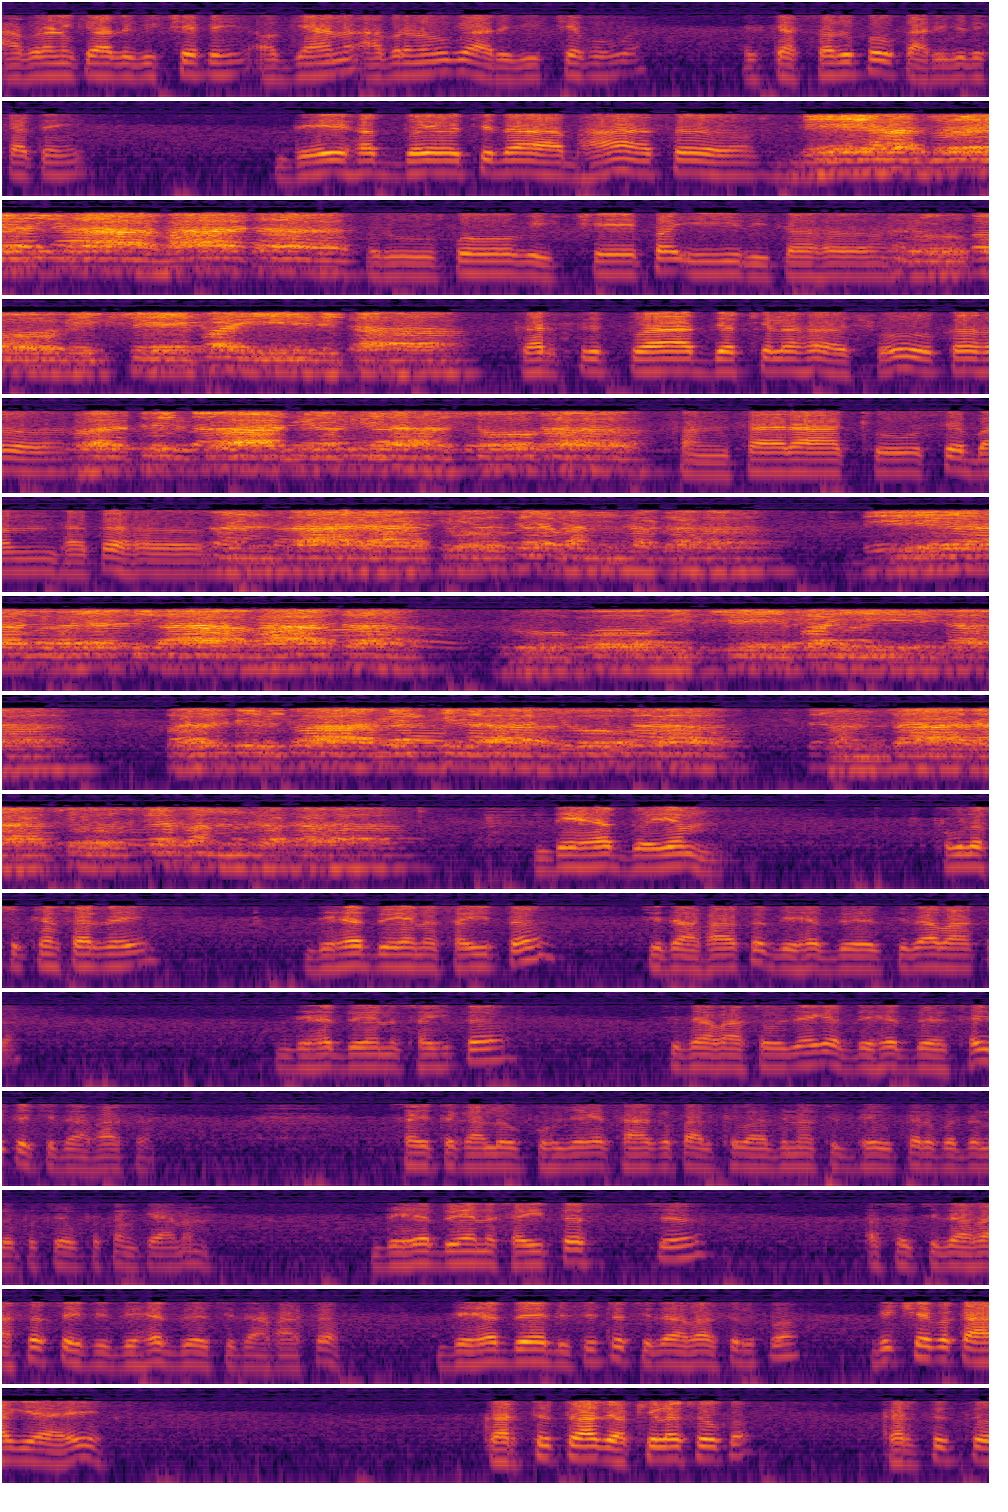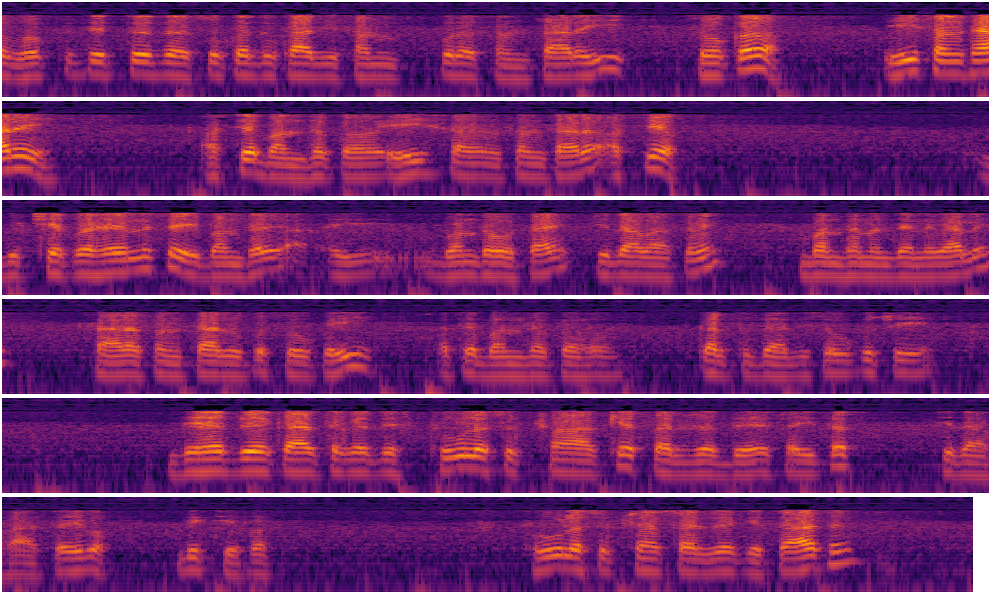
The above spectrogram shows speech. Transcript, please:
आवरण के बाद विक्षेप है अज्ञान आवरण हो गया अरे विक्षेप हुआ। इसका स्वरूप कार्य भी दिखाते हैं। देहद्वयचिदाभास। रूपो विक्षेप ईरितः। रूपो विक्षेप ईरितः। कर्तृत्वाद्यखिलः शोकः। रूपो विक्षेप ईरितः देहद्वयम स्थूल सूक्ष्म शरीर देहद्वयन सहित चिदाभास देहद्वय चिदाभास। देहद्वयन सहित चिदाभास हो जाएगा देहद्वय सहित चिदाभास। सहित का लोप हो जाएगा, साग पार्थिवादिन सिद्ध, उत्तर बदल उपसंख्यानम। देहद्वयन सहित असो चिदाभास से देहद्वय चिदाभास। देहद्वय विशिष्ट चिदाभास रूप विक्षेप कहा गया है। कर्तृत्व आदि, अखिल शोक, कर्तृत्व, भोक्तृत्व, सुख, दुख आदि पूरा संसार ही शोक यही संसार है अस्य बंधक, यही संसार अस्य। विक्षेप है से, बंध बंध होता है, चिदाभास में बंधन देने वाले, सारा संसार रूप शोक ही, अस्य बंधक कर्तव्य आदि सब कुछ है। देह द्वय का अर्थ करते स्थूल सूक्ष्म आख्य शरीर द्वय सहित चिदाभास विक्षेप। स्थूल सूक्ष्म शरीर के साथ,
